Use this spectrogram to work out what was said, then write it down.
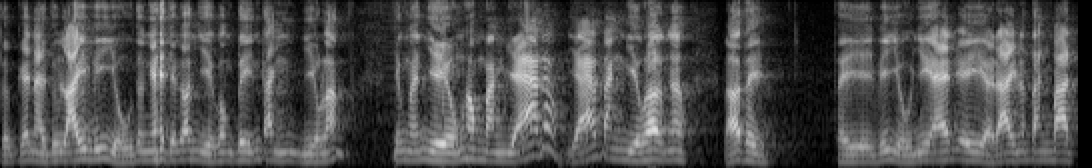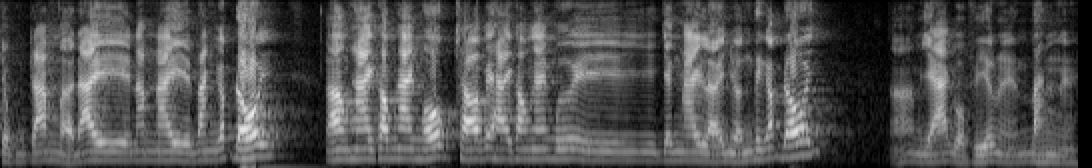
tôi, cái này tôi lấy ví dụ tôi nghe cho có nhiều công ty tăng nhiều lắm. Nhưng mà nhiều cũng không bằng giá đâu giá tăng nhiều hơn không? Đó thì thì ví dụ như SI ở đây nó tăng ba chục trăm ở đây năm nay tăng gấp đôi không 2021 so với 2020 chân này lợi nhuận thì gấp đôi. Đó, giá cổ phiếu này tăng này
